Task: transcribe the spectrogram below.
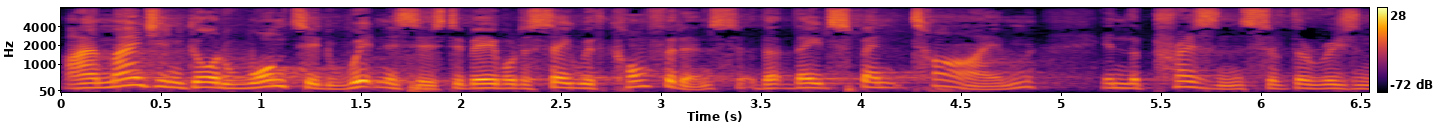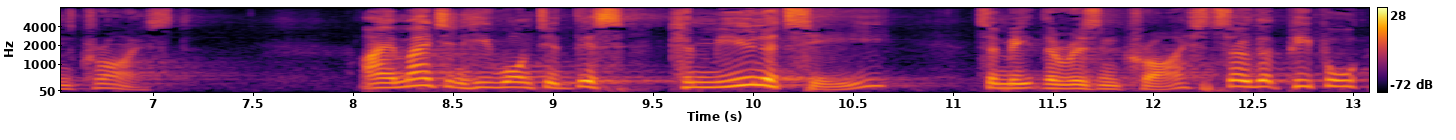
I imagine God wanted witnesses to be able to say with confidence that they'd spent time in the presence of the risen Christ. I imagine He wanted this community to meet the risen Christ so that people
